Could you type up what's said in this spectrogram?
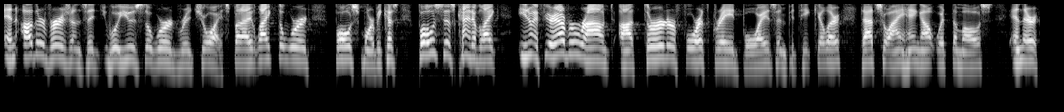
in other versions, it will use the word rejoice, but I like the word boast more because boast is kind of like, you know, if you're ever around uh, third or fourth grade boys in particular, that's who I hang out with the most. And they're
